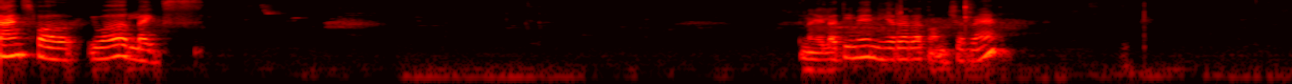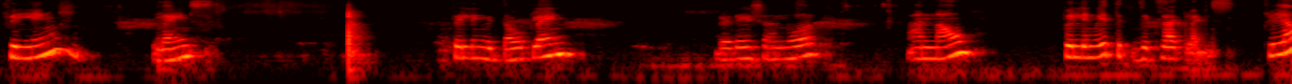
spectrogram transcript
thanks for your likes நான் எல்லாத்தையுமே நியராக காமிச்சிடுறேன். Filling lines filling with outline gradation work and now filling with zigzag lines clear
